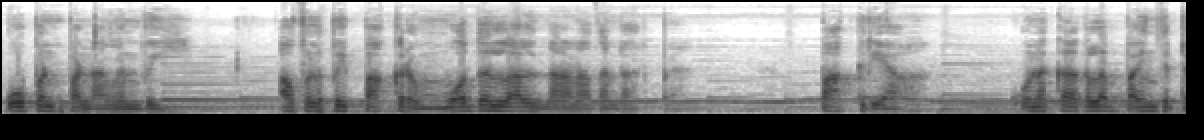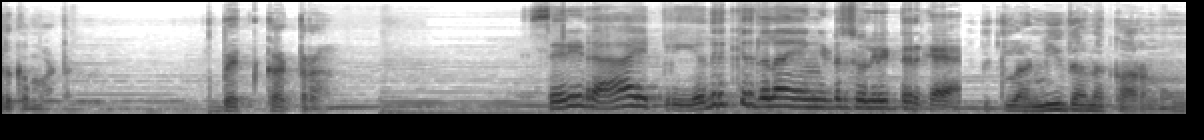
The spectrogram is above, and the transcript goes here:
ஓப்பன் பண்ணாங்கன்னு வை. அவளை போய் பார்க்குற முதல் ஆள் நானாக தான்டா இருப்பேன். பார்க்குறியா? உனக்காகலாம் பயந்துட்டு இருக்க மாட்டேன். பெட் கட்டுறேன் சரிடா இப்போ எதுக்கு இதெல்லாம் என்கிட்ட சொல்லிட்டு இருக்க இதுக்கெல்லாம் நீ தானே காரணம்?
